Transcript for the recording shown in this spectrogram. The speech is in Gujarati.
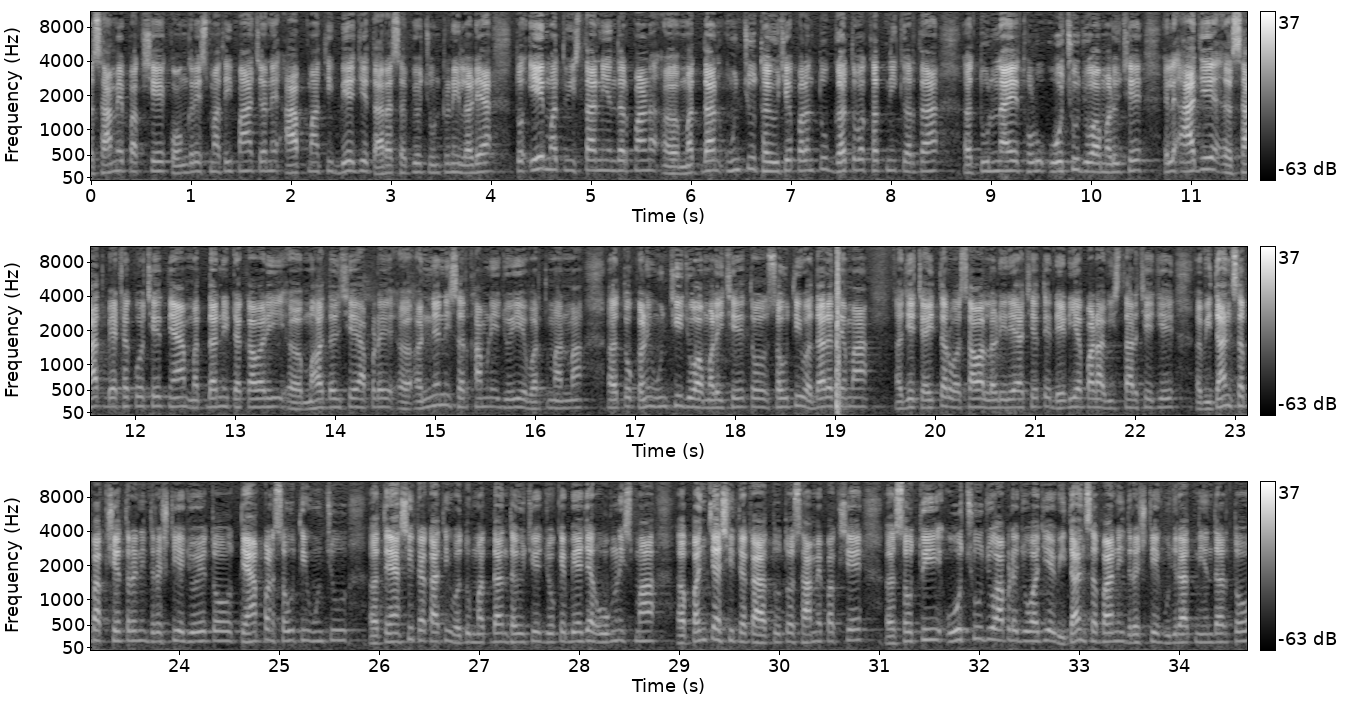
સામે પક્ષે કોંગ્રેસમાંથી પાંચ અને આપમાંથી બે જે ધારાસભ્યો ચૂંટણી લડ્યા, તો એ મત વિસ્તારની અંદર પણ મતદાન ઊંચું થયું છે. પરંતુ ગત વખતની કરતાં તુલનાએ થોડું ઓછું જોવા મળ્યું છે. એટલે આ જે સાત બેઠકો છે, ત્યાં મતદાનની ટકાવારી મહદઅંશે આપણે અન્યની સરખામણી જોઈએ વર્તમાનમાં. તો ઘણી ઊંચી જોવા મળી છે. તો સૌથી વધારે તેમાં જે ચૈતર વસાવા લડી રહ્યા છે તે ડેડિયાપાડા વિસ્તાર છે જે વિધાનસભા ક્ષેત્રની દ્રષ્ટિએ જોઈએ તો ત્યાં પણ સૌથી ઊંચું ત્ર્યાસી ટકાથી વધુ મતદાન થયું છે. જો કે બે હજાર ઓગણીસમાં પંચ્યાસી ટકા હતું. તો સામે પક્ષે સૌથી ઓછું જો આપણે જોવા જઈએ વિધાનસભાની દ્રષ્ટિએ ગુજરાતની અંદર, તો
